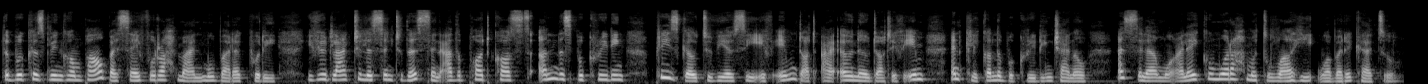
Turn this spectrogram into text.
The book has been compiled by Saifur Rahman Mubarakpuri. If you'd like to listen to this and other podcasts on this book reading, please go to vocfm.iono.fm and click on the book reading channel. Assalamu alaikum wa rahmatullahi wa barakatuh.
